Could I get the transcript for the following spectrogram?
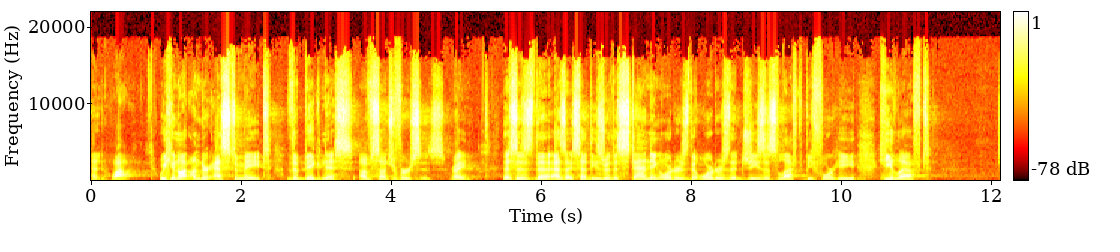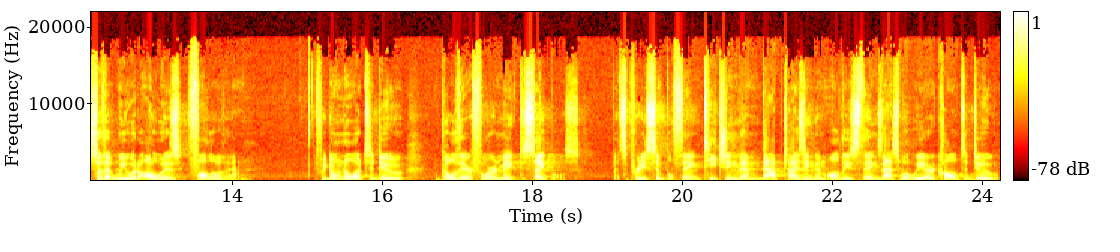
And wow, we cannot underestimate the bigness of such verses, right? This is the, as I said, these are the standing orders, the orders that Jesus left before he, he left, so that we would always follow them. If we don't know what to do, go therefore and make disciples. That's a pretty simple thing. Teaching them, baptizing them, all these things. That's what we are called to do.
